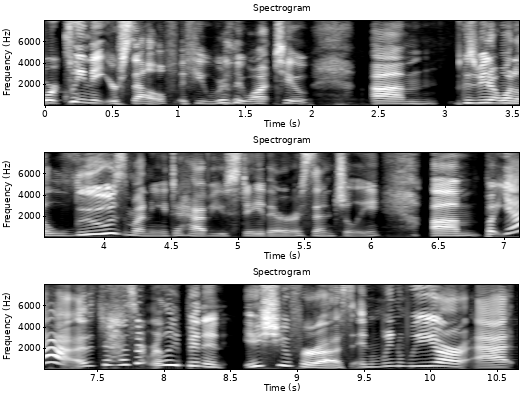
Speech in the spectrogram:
or clean it yourself if you really want to, um, because we don't want to lose money to have you stay there essentially. Um, but yeah, it hasn't really been an issue for us. And when we are at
